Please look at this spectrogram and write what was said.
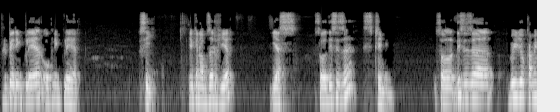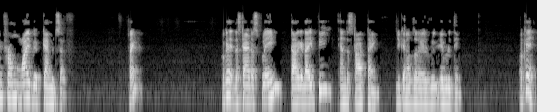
preparing player opening player. See. You can observe here yes. So this is a streaming. So this is a video coming from my webcam itself. Right? Okay the status playing target ip and the start time. You can observe every, everything. Okay.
